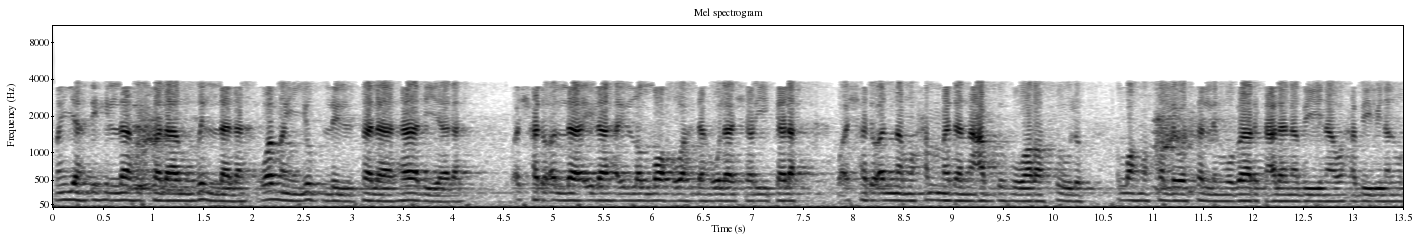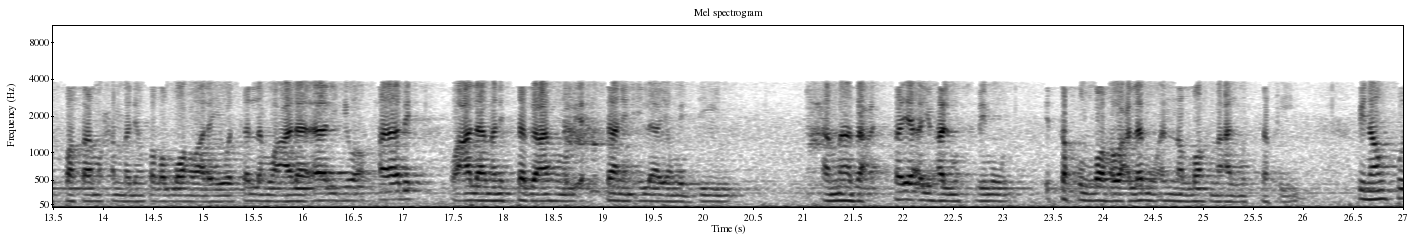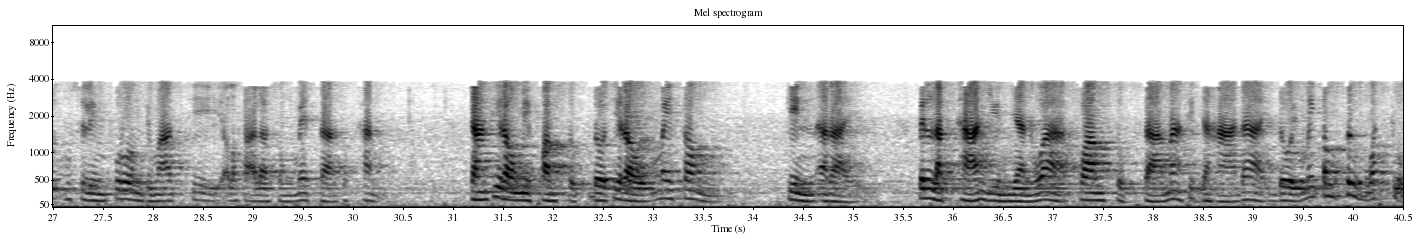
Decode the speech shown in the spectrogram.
من يهده الله فلا مضل له ومن يضلل فلا هادي له. وأشهد أن لا إله إلا الله وحده لا شريك له وأشهد أن محمدا عبده ورسوله. اللهم صل وسلم وبارك على نبينا وحبيبنا المصطفى محمد صلى الله عليه وسلم وعلى آله وأصحابه وعلى من اتبعهم بإحسان إلى يوم الدين. أما بعد فيا أيها المسلمون اتقوا الله واعلموا أن الله مع المتقين. พี่น้องพุทธมุสลิมผู้ร่วมจุมาที่อัลลอฮฺตาลาทรงเมตตาทุกท่าน การที่เรามีความสุขโดยที่เราไม่ต้องกินอะไร เป็นหลักฐานยืนยันว่าความสุขสามารถที่จะหาได้ โดยไม่ต้องพึ่งวัตถุ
